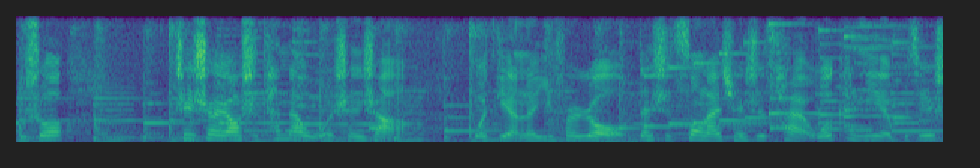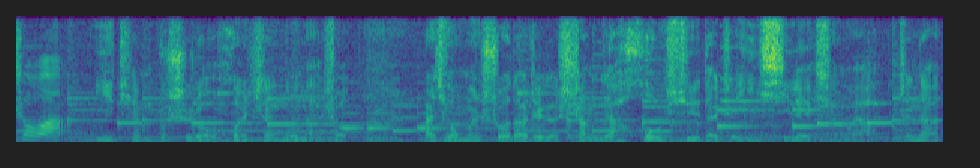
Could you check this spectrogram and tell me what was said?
你说这事儿要是摊在我身上，我点了一份肉，但是送来全是菜，我肯定也不接受啊。一天不吃肉，浑身都难受。而且我们说到这个商家后续的这一系列行为啊，真的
